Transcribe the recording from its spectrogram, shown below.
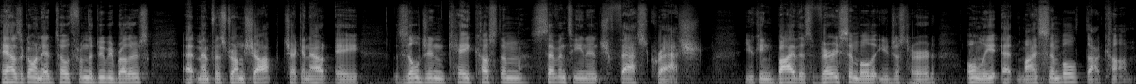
Hey, how's it going? Ed Toth from the Doobie Brothers at Memphis Drum Shop, checking out a Zildjian K Custom 17 inch fast crash. You can buy this very cymbal that you just heard only at myCymbal.com.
